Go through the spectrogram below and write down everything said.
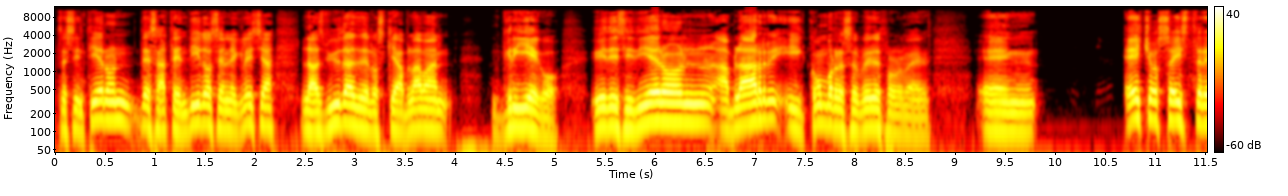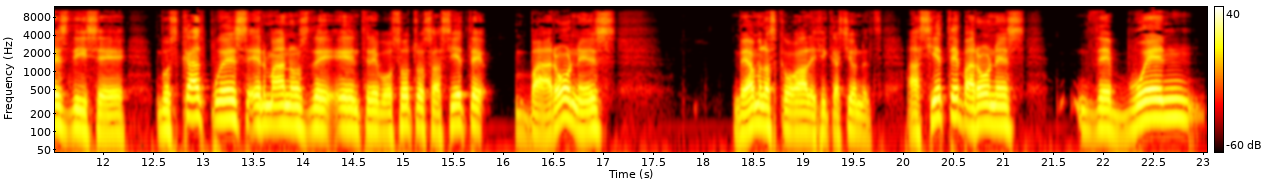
se sintieron desatendidos en la iglesia, las viudas de los que hablaban griego y decidieron hablar y cómo resolver el problema. En Hechos 6.3 dice, Buscad pues, hermanos, de entre vosotros a siete varones, veamos las cualificaciones, a siete varones de buen,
